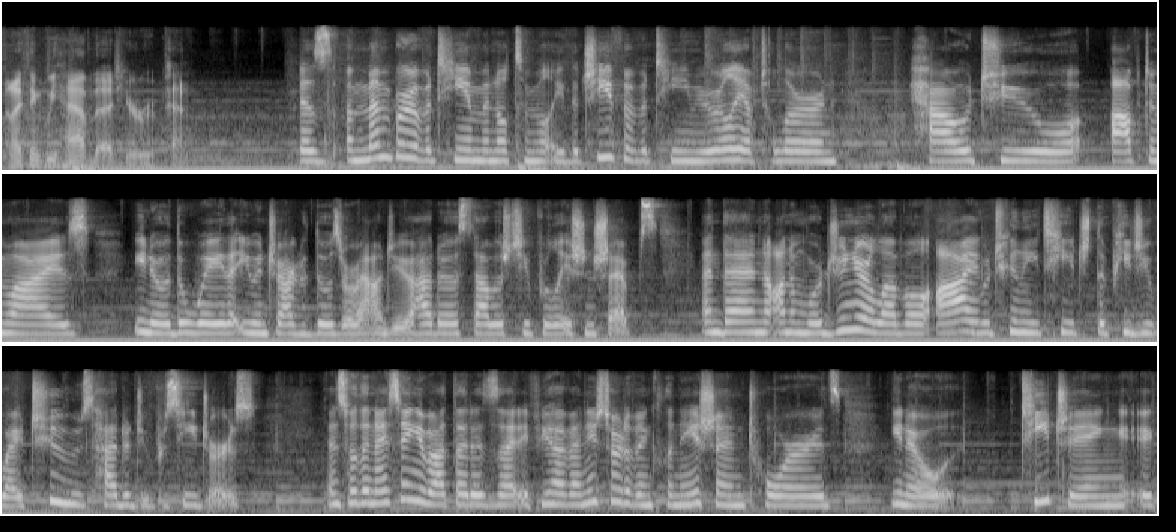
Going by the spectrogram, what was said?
And I think we have that here at Penn. As a member of a team and ultimately the chief of a team, you really have to learn how to optimize, you know, the way that you interact with those around you, how to establish deep relationships. And then on a more junior level, I routinely teach the PGY2s how to do procedures. And so the nice thing about that is that if you have any sort of inclination towards, you know, teaching, it,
